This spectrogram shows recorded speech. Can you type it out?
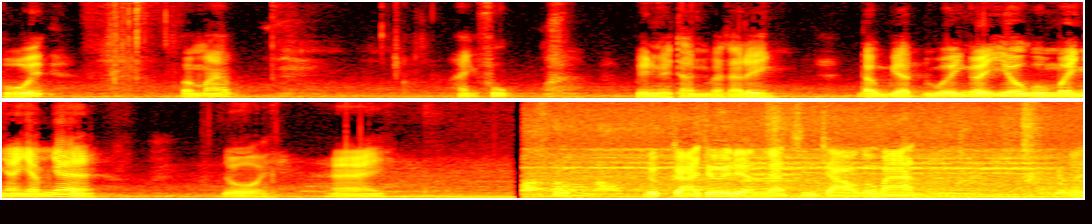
tối ấm áp hạnh phúc bên người thân và gia đình. Đặc biệt với người yêu của mình anh em nhé. Rồi hai. Rồi. Đức Ca chơi đèn led xin chào các bạn. Đây.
